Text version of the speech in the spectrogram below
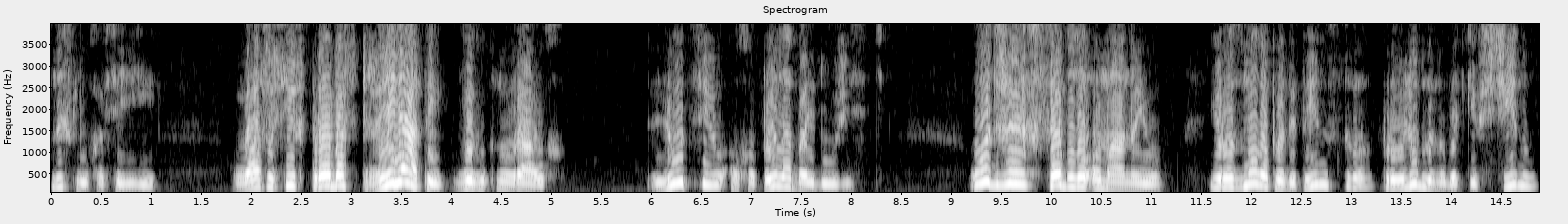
не слухався її. Вас усіх треба стріляти. вигукнув Раух. Люцію охопила байдужість. Отже, все було оманою, і розмова про дитинство, про улюблену батьківщину,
